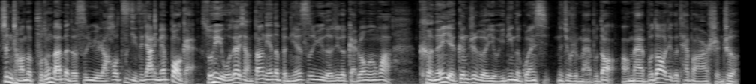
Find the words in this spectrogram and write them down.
正常的普通版本的思域，然后自己在家里面爆改。所以我在想，当年的本田思域的这个改装文化，可能也跟这个有一定的关系，那就是买不到啊，买不到这个 Type R 神车。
